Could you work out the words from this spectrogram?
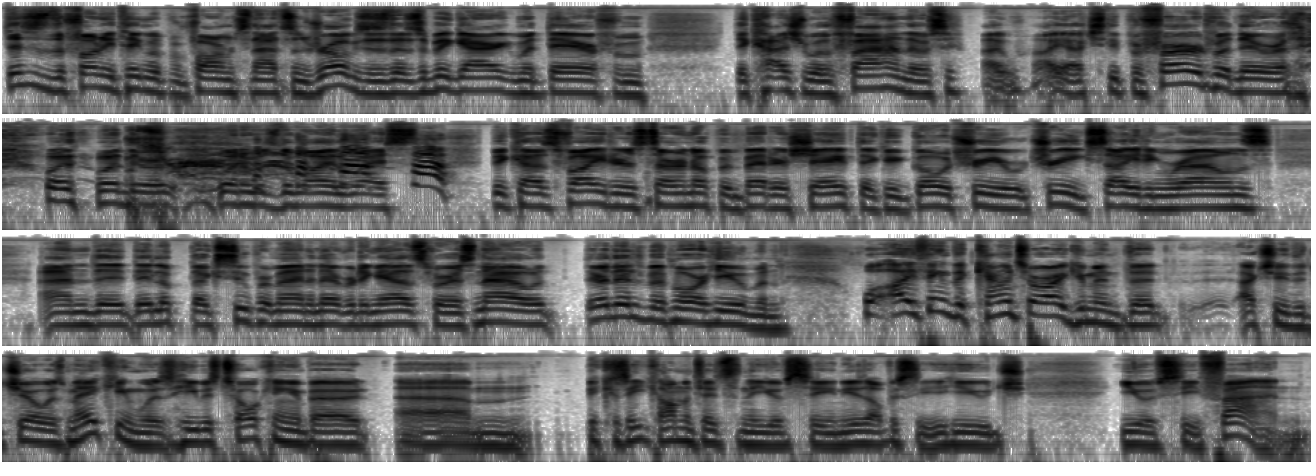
this is the funny thing with performance enhancing and drugs is there's a big argument there from the casual fan that was I, I actually preferred when they were when, when they were when it was the Wild West because fighters turn up in better shape. They could go three three exciting rounds and they, they looked like Superman and everything else. Whereas now they're a little bit more human. Well, I think the counter argument that actually that Joe was making was he was talking about um, because he commentates in the UFC and he's obviously a huge UFC fan.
